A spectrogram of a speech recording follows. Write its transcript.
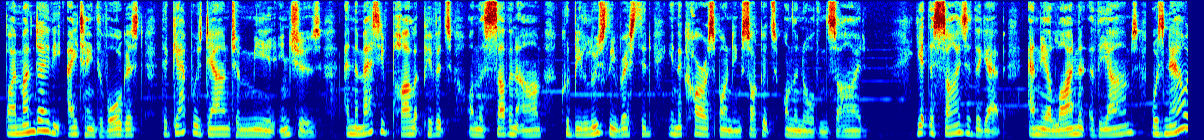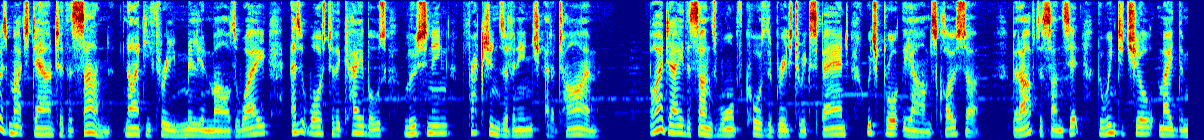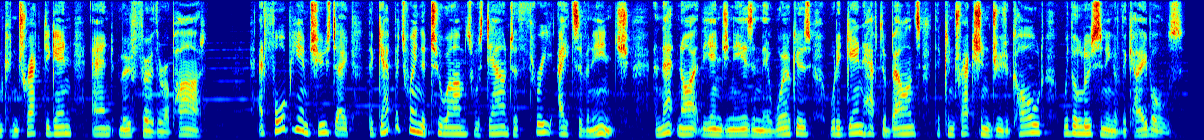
By Monday, the 18th of August, the gap was down to mere inches, and the massive pilot pivots on the southern arm could be loosely rested in the corresponding sockets on the northern side. Yet the size of the gap and the alignment of the arms was now as much down to the sun, 93 million miles away, as it was to the cables loosening fractions of an inch at a time. By day, the sun's warmth caused the bridge to expand, which brought the arms closer but after sunset, the winter chill made them contract again and move further apart. At 4 pm Tuesday, the gap between the two arms was down to 3 eighths of an inch, and that night the engineers and their workers would again have to balance the contraction due to cold with the loosening of the cables.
